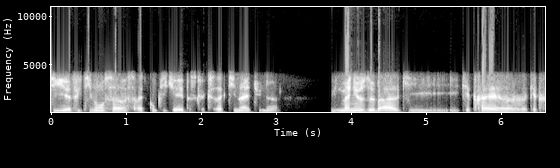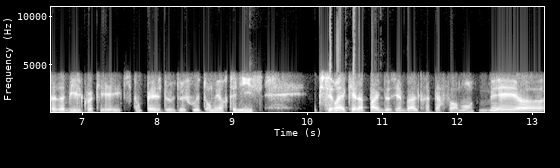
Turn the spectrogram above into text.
si effectivement ça, va être compliqué parce que Kazakhtina est une une manieuse de balle qui, est très euh, qui est très habile quoi, qui, t'empêche de, jouer ton meilleur tennis. Et puis c'est vrai qu'elle a pas une deuxième balle très performante, mais euh,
